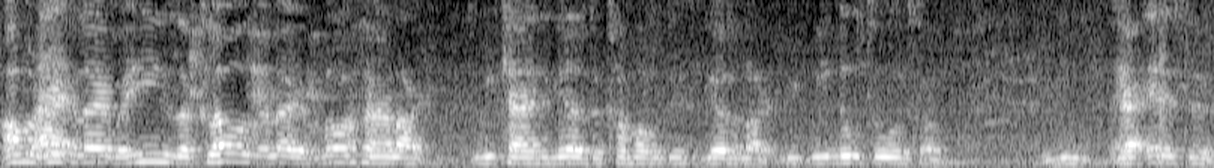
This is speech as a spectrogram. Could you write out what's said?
I'm a Subscribe. but he's a closer label, you know what I'm saying? Like, we came together to come up with this together, like, we, we new to it, so you got innocent.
